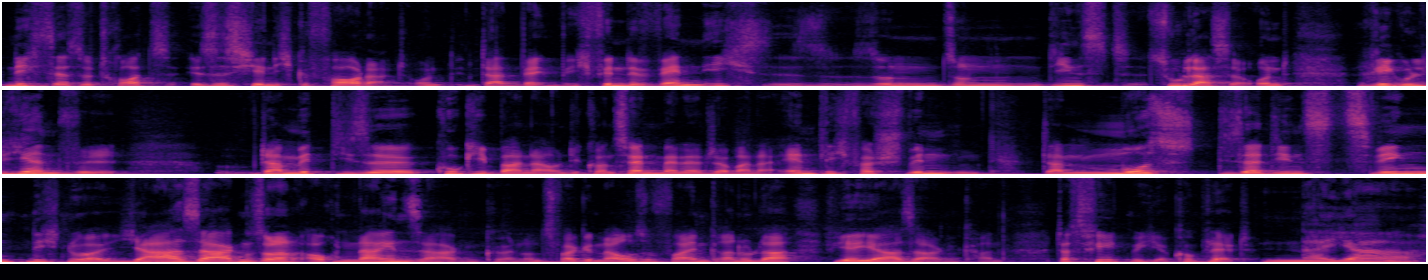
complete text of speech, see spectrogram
Nichtsdestotrotz ist es hier nicht gefordert. Und da, ich finde, wenn ich so, so einen Dienst zulasse und regulieren will, damit diese Cookie-Banner und die Consent-Manager-Banner endlich verschwinden, dann muss dieser Dienst zwingend nicht nur Ja sagen, sondern auch Nein sagen können. Und zwar genauso fein granular, wie er Ja sagen kann. Das fehlt mir hier komplett. Naja,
